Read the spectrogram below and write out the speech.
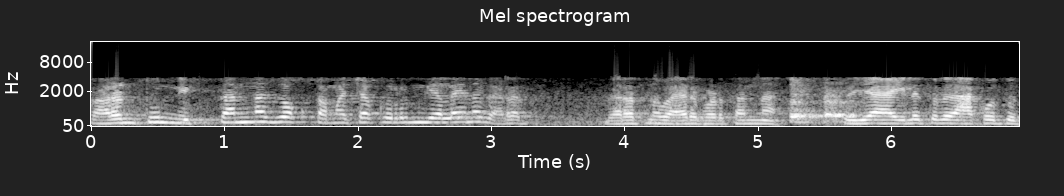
कारण तू निघताना जो तमाशा करून गेलाय ना घरात घरातनं बाहेर पडताना तर या आईला तुला दाखवतोच.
